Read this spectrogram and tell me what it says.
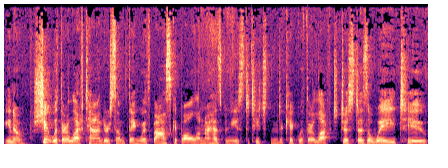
you know, shoot with their left hand or something with basketball. And my husband used to teach them to kick with their left just as a way to,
